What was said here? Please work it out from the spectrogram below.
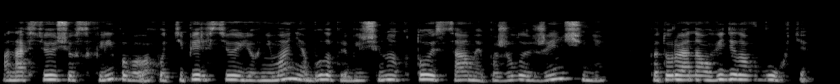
Она все еще всхлипывала, хоть теперь все ее внимание было привлечено к той самой пожилой женщине, которую она увидела в бухте,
